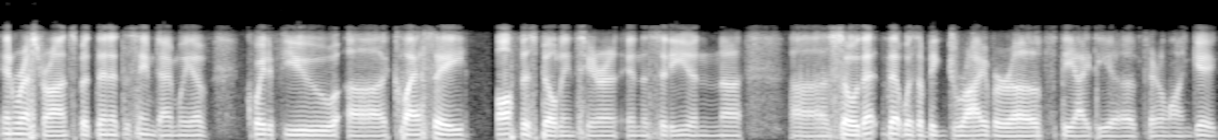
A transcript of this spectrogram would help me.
and restaurants, but then at the same time we have quite a few uh, Class A office buildings here in the city, and uh, uh, so that that was a big driver of the idea of Fairlawn Gig.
